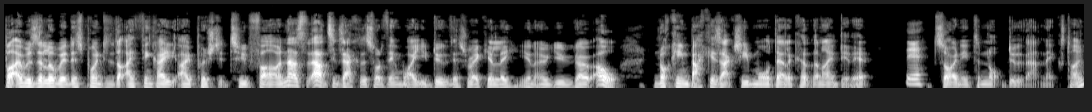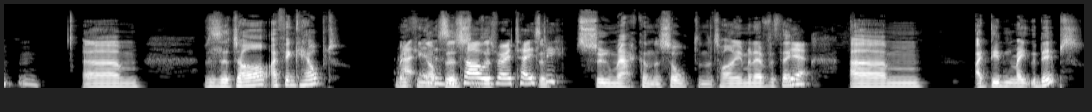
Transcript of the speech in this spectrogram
but I was a little bit disappointed that I think I, I pushed it too far, and that's that's exactly the sort of thing why you do this regularly. You know, you go, oh, knocking back is actually more delicate than I did it. Yeah. So I need to not do that next time. Mm. Um, the za'atar I think helped making Uh, up the the, za'atar was the, very the tasty. sumac and the salt and the thyme and everything. Yeah. Um, I didn't make the dips,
